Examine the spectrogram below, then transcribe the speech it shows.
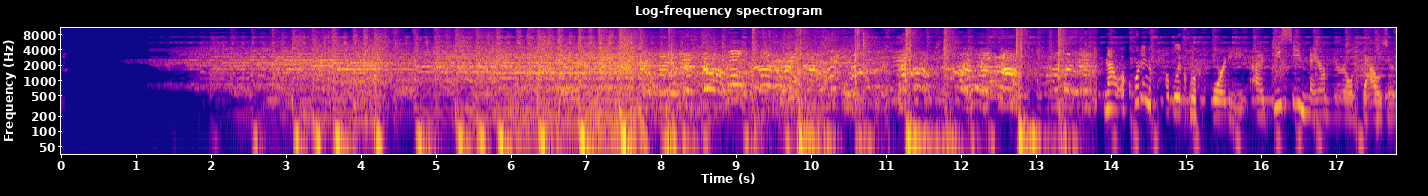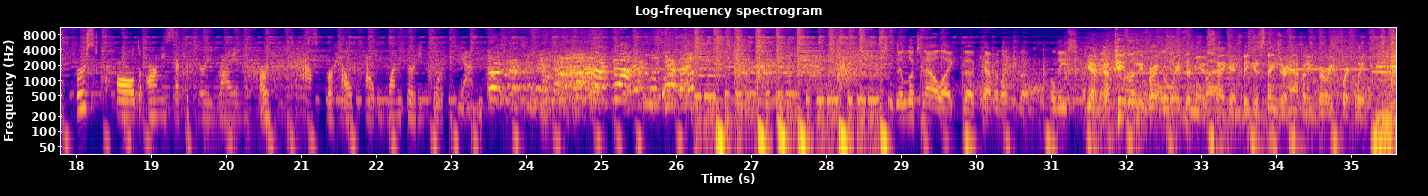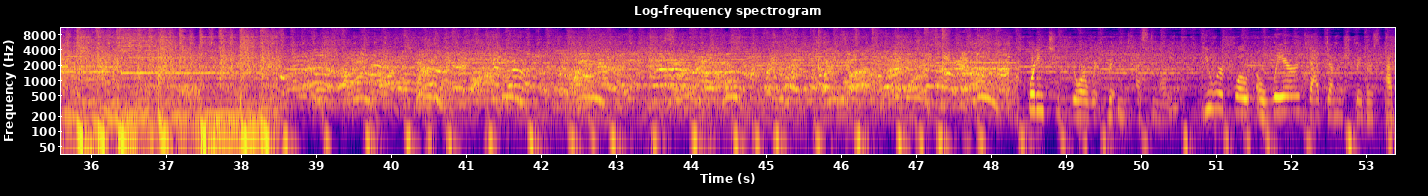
According to public reporting, uh, DC Mayor Muriel Bowser first called Army Secretary Ryan McCarthy to ask for help at 1:34 p.m. It looks now like the Capitol the Police. Yeah, and uh, Pete, let me break away from you a second because things are happening very quickly. According to your written testimony, you were, quote, aware that demonstrators had.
